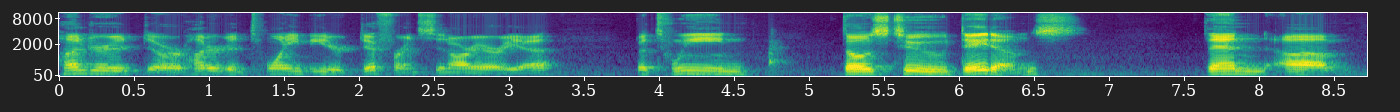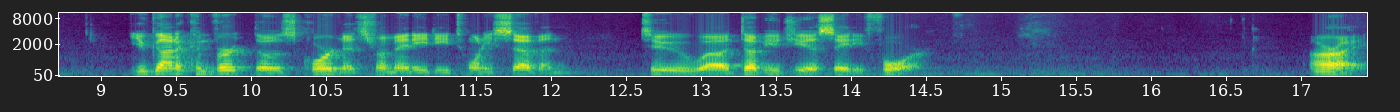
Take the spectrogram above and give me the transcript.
100 or 120 meter difference in our area between those two datums, then um, you've got to convert those coordinates from NAD 27 to uh, WGS84. All right,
